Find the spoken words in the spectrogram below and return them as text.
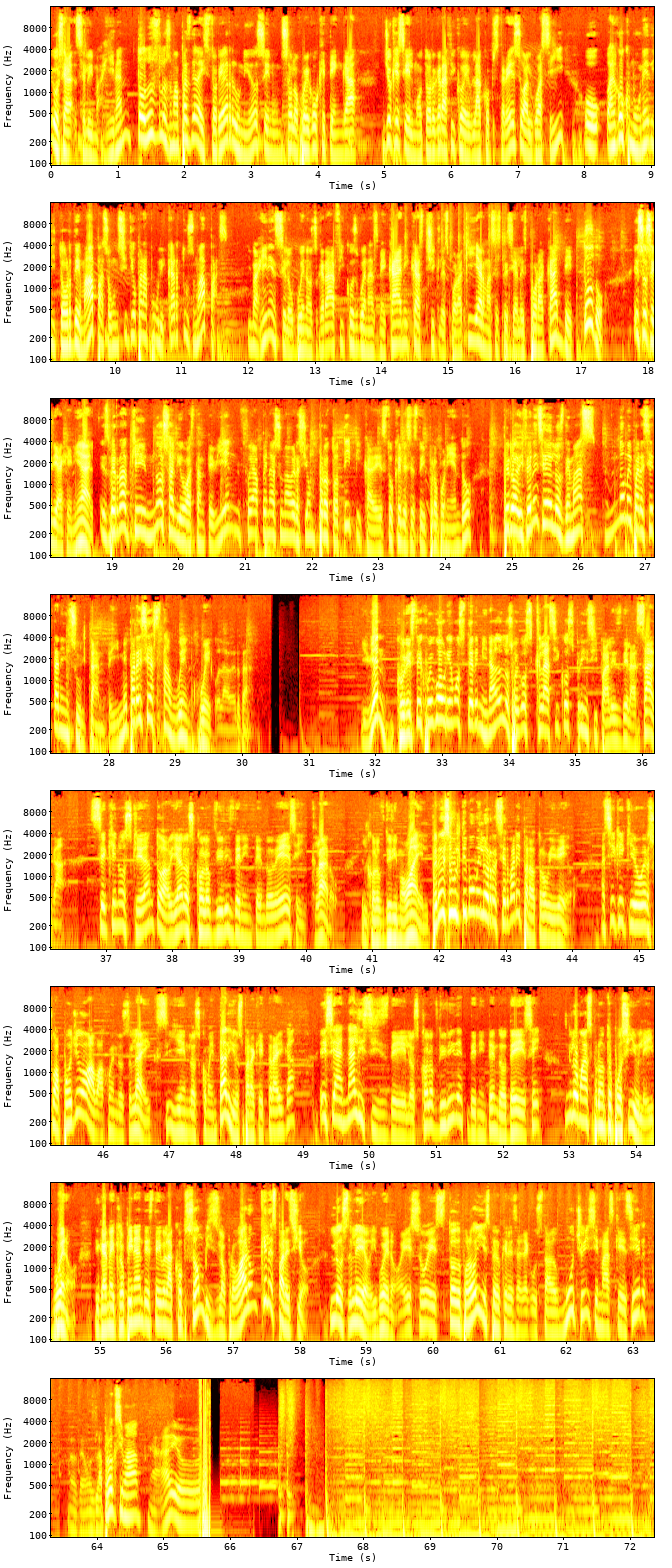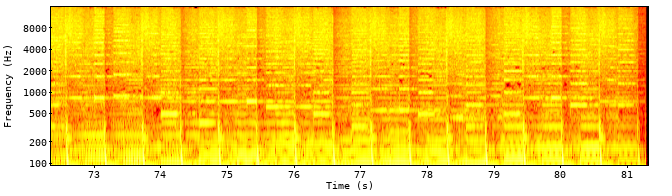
O sea, ¿se lo imaginan? Todos los mapas de la historia reunidos en un solo juego que tenga, yo que sé, el motor gráfico de Black Ops 3 o algo así, o algo como un editor de mapas o un sitio para publicar tus mapas. Imagínense los buenos gráficos, buenas mecánicas, chicles por aquí, armas especiales por acá, de todo. Eso sería genial. Es verdad que no salió bastante bien, fue apenas una versión prototípica de esto que les estoy proponiendo, pero a diferencia de los demás, no me parece tan insultante y me parece hasta buen juego, la verdad. Y bien, con este juego habríamos terminado los juegos clásicos principales de la saga. Sé que nos quedan todavía los Call of Duty de Nintendo DS y claro, el Call of Duty Mobile, pero ese último me lo reservaré para otro video. Así que quiero ver su apoyo abajo en los likes y en los comentarios para que traiga ese análisis de los Call of Duty de, de Nintendo DS lo más pronto posible. Y bueno, díganme qué opinan de este Black Ops Zombies. ¿Lo probaron? ¿Qué les pareció? Los leo. Y bueno, eso es todo por hoy. Espero que les haya gustado mucho y sin más que decir, nos vemos la próxima. Adiós.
